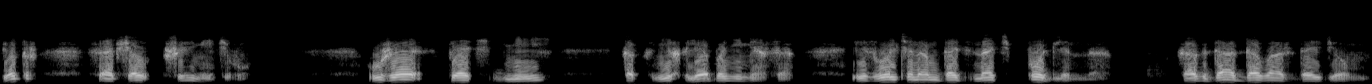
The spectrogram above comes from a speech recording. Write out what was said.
Петр сообщал Шереметьеву. Уже пять дней, как ни хлеба, ни мяса. Извольте нам дать знать подлинно, когда до вас дойдем,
